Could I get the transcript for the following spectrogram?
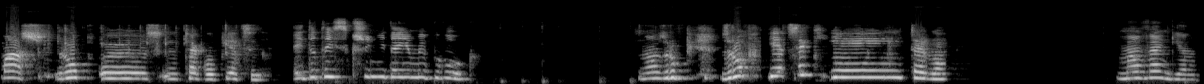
masz, rób y, z tego piecyk. Ej, do tej skrzyni dajemy bruk. No zrób, zrób piecyk i tego. Mam węgiel.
